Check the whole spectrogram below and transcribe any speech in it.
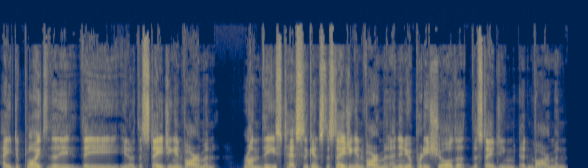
"Hey, deploy to the the you know the staging environment, run these tests against the staging environment, and then you're pretty sure that the staging environment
